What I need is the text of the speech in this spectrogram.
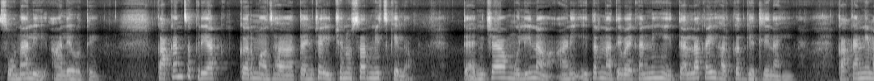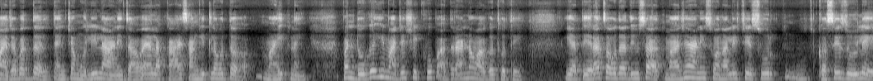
सोनाली आले होते. काकांचं क्रियाकर्म झा त्यांच्या इच्छेनुसार मीच केलं. त्यांच्या मुलीनं आणि इतर नातेवाईकांनीही त्याला काही हरकत घेतली नाही. काकांनी माझ्याबद्दल त्यांच्या मुलीला आणि जावयाला काय सांगितलं होतं माहीत नाही पण दोघंही माझ्याशी खूप आदरानं वागत होते. या तेरा चौदा दिवसात माझ्या आणि सोनालीचे सूर कसे जुळले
